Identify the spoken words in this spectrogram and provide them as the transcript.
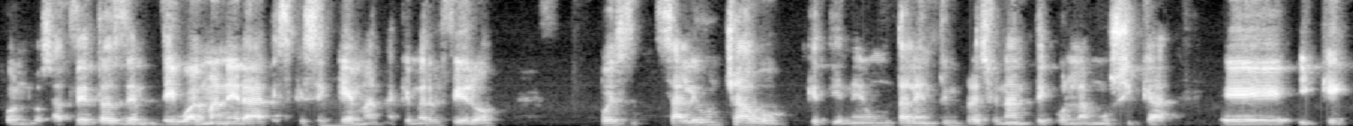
con los atletas de, de igual manera, es que se queman. ¿A qué me refiero? Pues sale un chavo que tiene un talento impresionante con la música eh, y que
